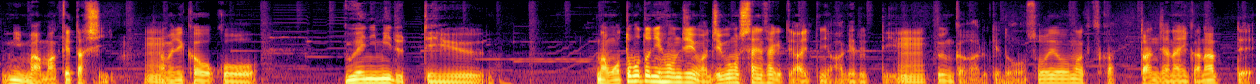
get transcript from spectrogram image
にまあ負けたし、うん。アメリカをこう上に見るっていうまあもともと日本人は自分を下に下げて相手に上げるっていううん。文化があるけど、それをうまく使ったんじゃないかなって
